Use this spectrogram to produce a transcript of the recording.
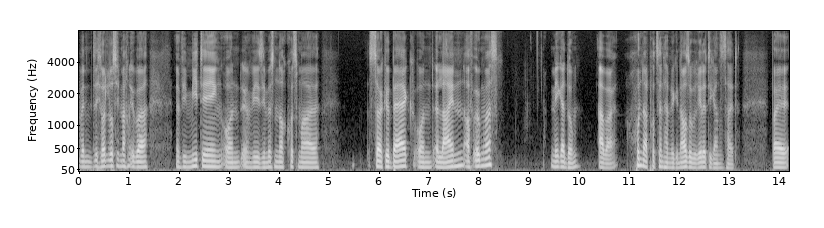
Wenn sich Leute lustig machen über irgendwie Meeting und irgendwie, sie müssen noch kurz mal Circle Back und Align auf irgendwas. Mega dumm. Aber 100% haben wir genauso geredet die ganze Zeit. Weil,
